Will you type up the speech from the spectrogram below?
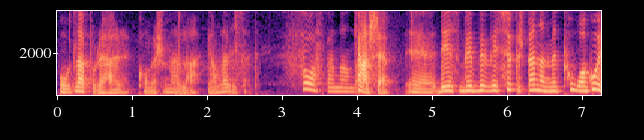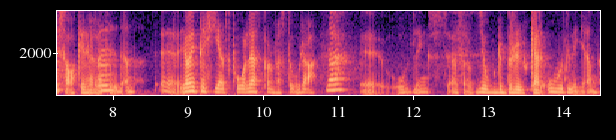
odlar på det här konventionella gamla viset. Så spännande. Kanske. Det, är, det är- superspännande men det pågår ju saker hela tiden. Eh, jag är inte helt påläst på de här stora Nej. eh, odlings, alltså jordbrukarodlingen.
